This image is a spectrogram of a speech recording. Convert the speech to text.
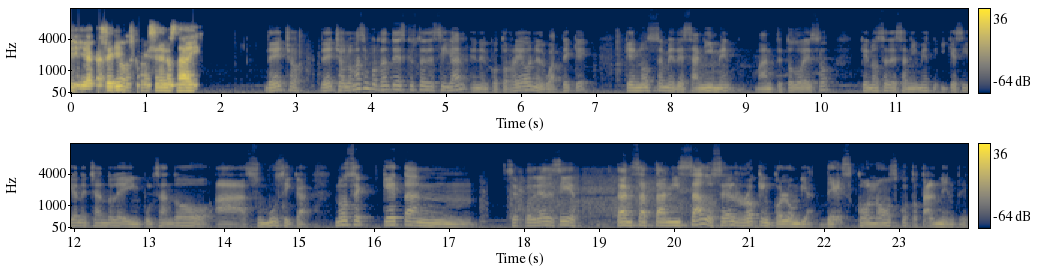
y acá seguimos, como dice los nadie. De hecho, de hecho, lo más importante es que ustedes sigan en el cotorreo, en el guateque, que no se me desanimen ante todo eso, que no se desanimen y que sigan echándole e impulsando a su música. No sé qué tan, se podría decir, tan satanizado sea el rock en Colombia. Desconozco totalmente.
